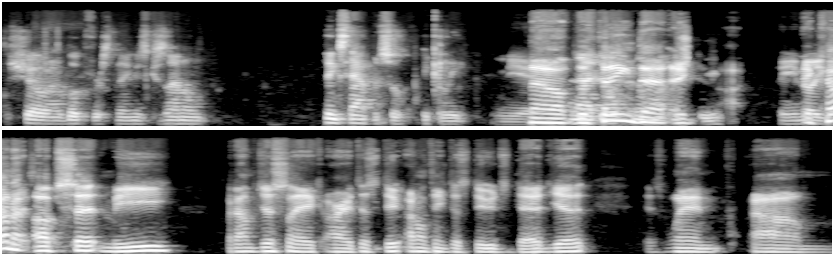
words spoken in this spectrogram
the show and I look for things because I don't. Things happen so quickly. Yeah. Now the thing that it, you know it kind of upset me, but I'm just like, all right, this dude. I don't think this dude's dead yet. Is when um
